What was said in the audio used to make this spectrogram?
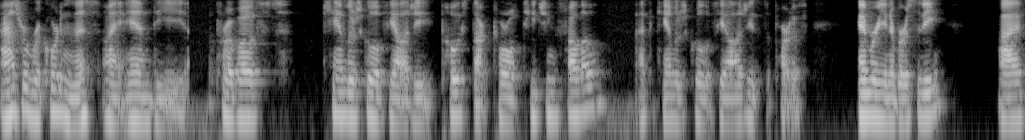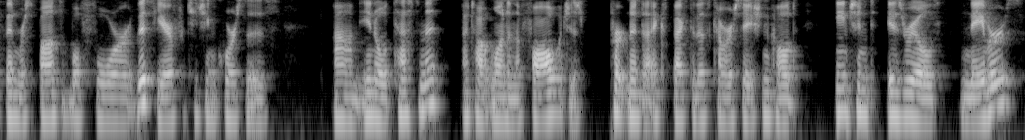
As we're recording this, I am the provost Candler School of Theology postdoctoral teaching fellow at the Candler School of Theology. It's a part of Emory University. I've been responsible for this year for teaching courses um, in Old Testament. I taught one in the fall, which is pertinent, I expect, to this conversation called Ancient Israel's Neighbors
